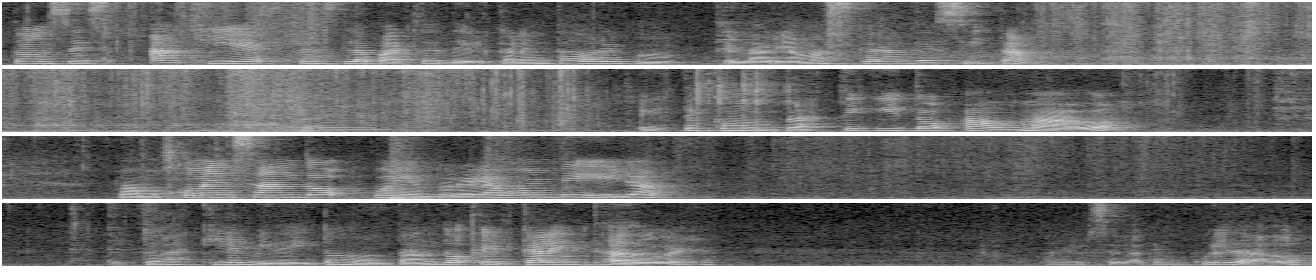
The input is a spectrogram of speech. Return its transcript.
Entonces, aquí esta es la parte del calentador, el, el área más grandecita. Este es como un plastiquito ahumado. Vamos comenzando poniéndole la bombilla. Aquí el videito montando el calentador. Ponérsela con cuidado.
